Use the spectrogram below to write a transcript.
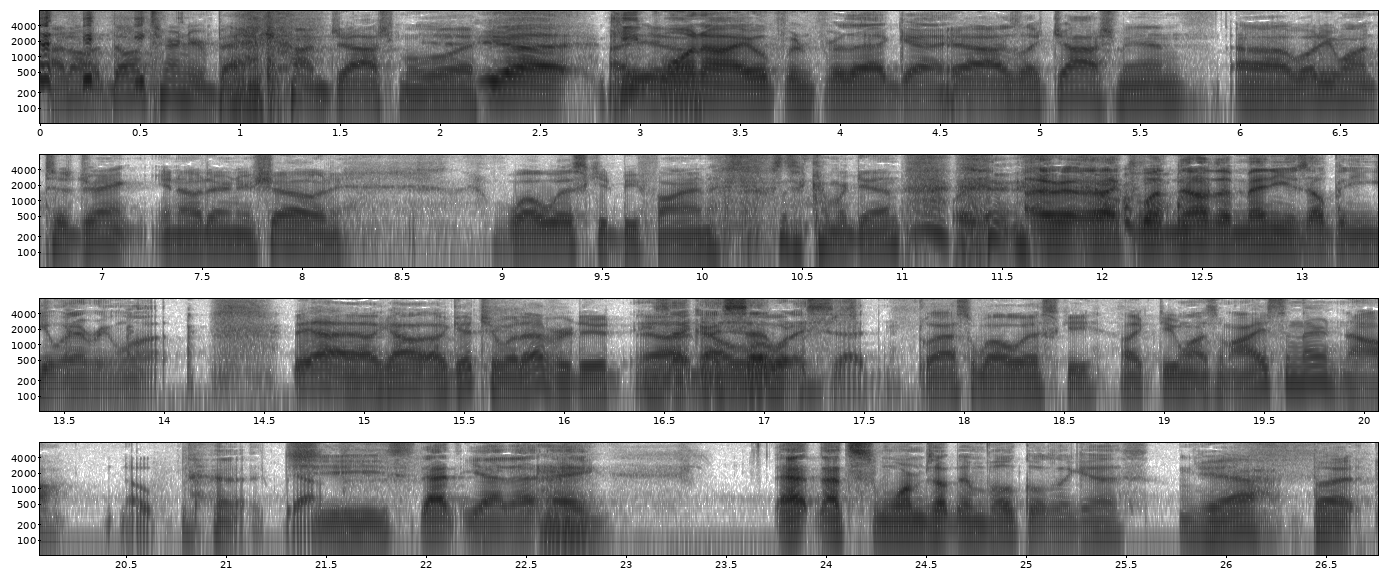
I don't. Don't turn your back on Josh Meloy. Yeah, keep I- you know. one eye open for that guy. Yeah, I was like, Josh, man, uh, what do you want to drink? You know, during your show, and well, whiskey'd be fine. Come again? Uh, like, well, no, the menu's open. You can get whatever you want. yeah, like, I'll, I'll get you whatever, dude. He's Uh, like, I said what I said. Glass of well whiskey. Like, do you want some ice in there? No, nope. Yeah. Jeez, that yeah, that hey, that that's warms up them vocals, I guess. Yeah, but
